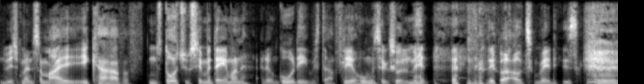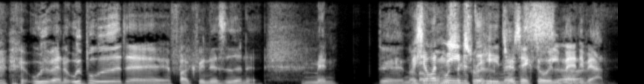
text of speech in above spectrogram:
hvis man som mig ikke har haft en stor succes med damerne, er det en god idé, hvis der er flere homoseksuelle mænd. det var automatisk udvandet udbuddet uh, fra kvindesiderne. Men det, når Hvis jeg var den eneste heteroseksuelle så... mand i verden.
